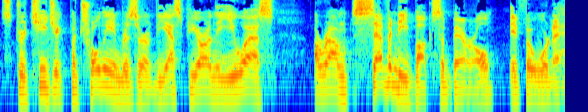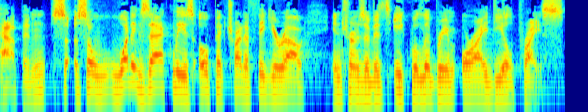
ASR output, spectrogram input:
strategic petroleum reserve, the SPR in the U.S., around 70 bucks a barrel if it were to happen. So, so, what exactly is OPEC trying to figure out in terms of its equilibrium or ideal price?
